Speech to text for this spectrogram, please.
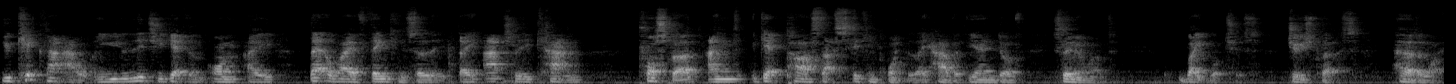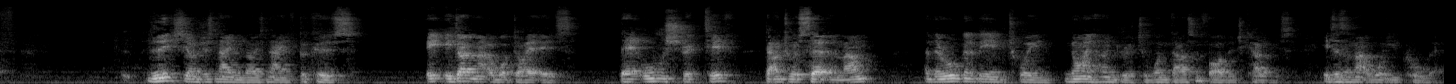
you kick that out, and you literally get them on a better way of thinking so that they actually can prosper and get past that sticking point that they have at the end of Slimming World, Weight Watchers, Juice Plus, Herbalife. Literally, I'm just naming those names because it, it don't matter what diet is. They're all restrictive down to a certain amount, and they're all going to be in between 900 to 1,500 calories. It doesn't matter what you call it.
